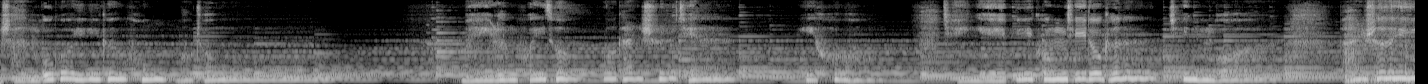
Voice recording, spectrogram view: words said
山不过一根红毛竹，没人会走若干时间以后，情谊比空气都更轻薄，半生一。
